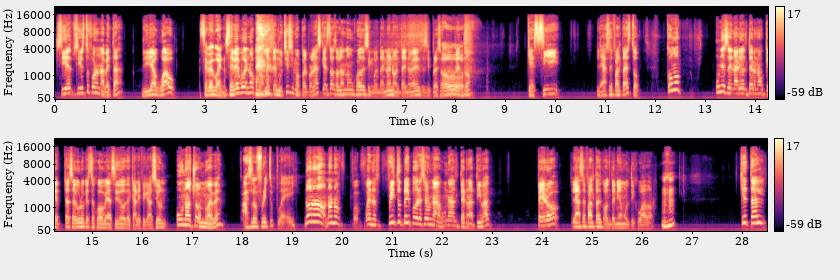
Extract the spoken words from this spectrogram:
si, esto fuera una beta, diría, wow. Se ve bueno. Se ve bueno, promete muchísimo. Pero el problema es que ya estamos hablando de un juego de 59.99, es decir, precio completo. Que sí le hace falta esto. Como un escenario alterno que te aseguro que este juego hubiera sido de calificación un 8 o 9. Hazlo free to play. No, no, no, no, no. Bueno, free to play podría ser una, una alternativa, pero le hace falta el contenido multijugador. ¿Qué tal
